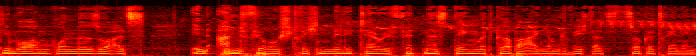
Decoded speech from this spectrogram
die Morgenrunde so als in Anführungsstrichen Military Fitness Ding mit körpereigenem Gewicht als Zirkeltraining.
